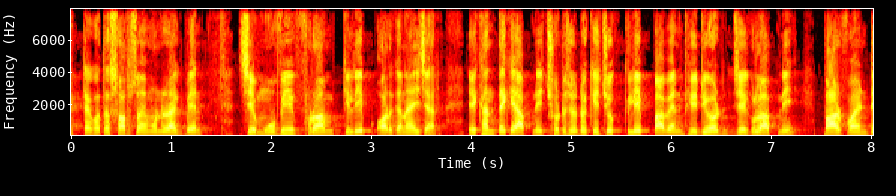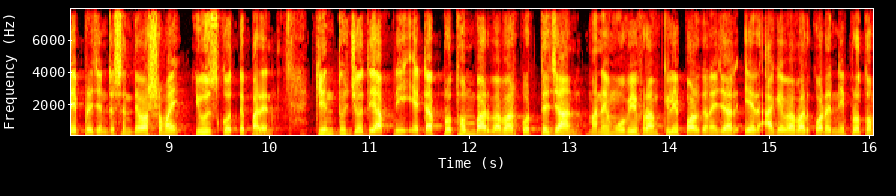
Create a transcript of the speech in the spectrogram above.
একটা কথা সবসময় মনে রাখবেন যে মুভি ফ্রম ক্লিপ অর্গানাইজার এখান থেকে আপনি ছোট ছোট কিছু ক্লিপ পাবেন ভিডিওর যেগুলো আপনি পাওয়ার পয়েন্টে প্রেজেন্টেশন দেওয়ার সময় ইউজ করতে পারেন। কিন্তু যদি আপনি এটা প্রথমবার ব্যবহার করতে যান মানে মুভি ফ্রম ক্লিপ অর্গানাইজার এর আগে ব্যবহার করেননি, প্রথম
